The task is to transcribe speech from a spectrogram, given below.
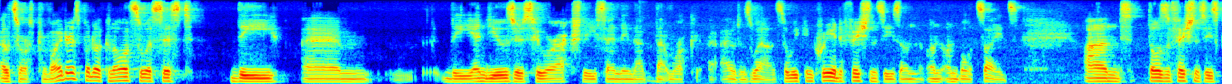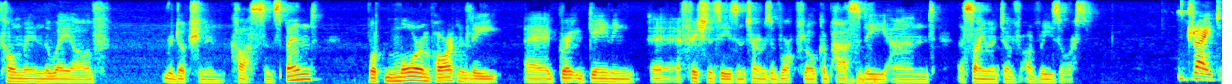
outsource providers, but it can also assist the um, the end users who are actually sending that, that work out as well. So we can create efficiencies on, on, on both sides. And those efficiencies come in the way of reduction in costs and spend, but more importantly, uh, great gaining uh, efficiencies in terms of workflow capacity and assignment of, of resource. Right,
